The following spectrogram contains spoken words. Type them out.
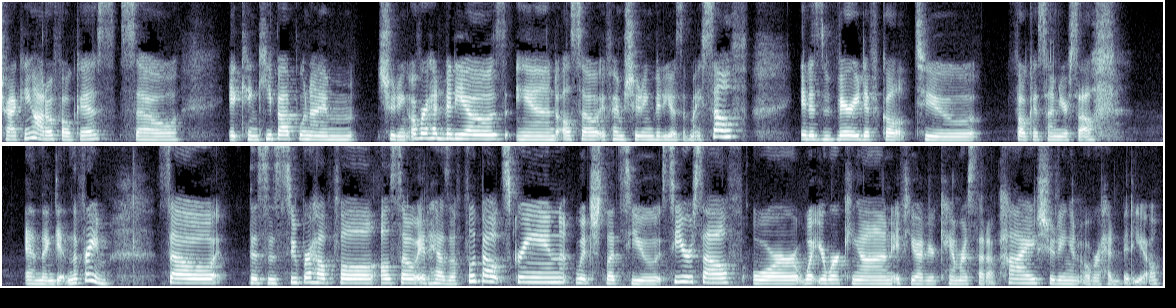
tracking autofocus, so it can keep up when I'm shooting overhead videos, and also if I'm shooting videos of myself, it is very difficult to focus on yourself and then get in the frame. So this is super helpful. Also, it has a flip out screen, which lets you see yourself or what you're working on if you have your camera set up high shooting an overhead video.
